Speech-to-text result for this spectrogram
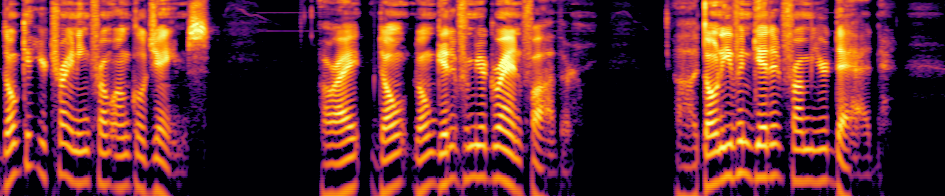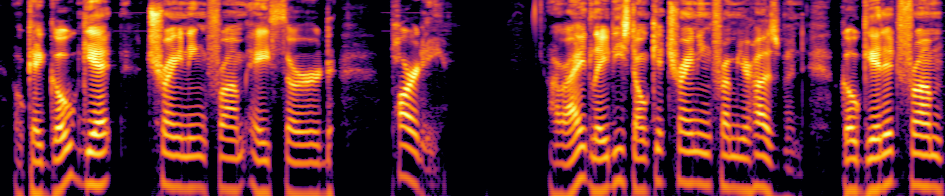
don't get your training from Uncle James. All right, don't don't get it from your grandfather. Uh, don't even get it from your dad. Okay, go get training from a third party. All right, ladies, don't get training from your husband. Go get it from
